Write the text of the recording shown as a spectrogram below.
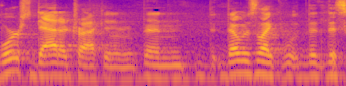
worse data tracking than that was like this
